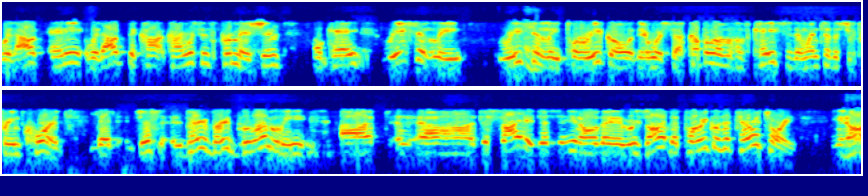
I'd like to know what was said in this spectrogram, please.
without any without the co- Congress's permission. Okay, recently recently Puerto Rico, there was a couple of, of cases that went to the Supreme Court that just very, very bluntly uh, uh, decided, just you know, they resolved that Puerto Rico is a territory. You know,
